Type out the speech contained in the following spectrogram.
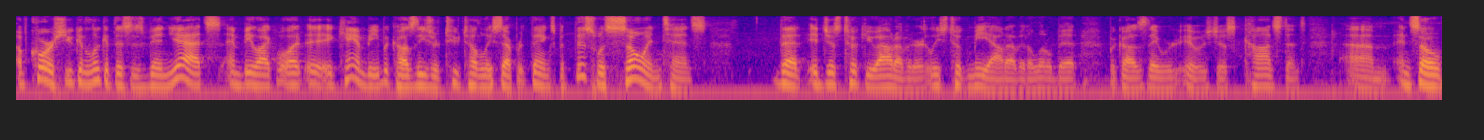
of course, you can look at this as vignettes and be like, well, it, it can be because these are two totally separate things. But this was so intense that it just took you out of it, or at least took me out of it a little bit because they were it was just constant. Um, and so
